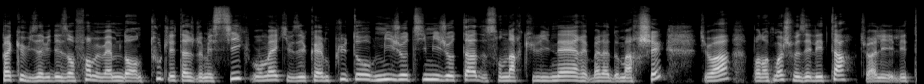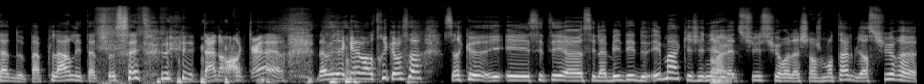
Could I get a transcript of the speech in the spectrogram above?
pas que vis-à-vis des enfants, mais même dans toutes les tâches domestiques. Mon mec, il faisait quand même plutôt mijoti mijota de son art culinaire et balade au marché, tu vois, pendant que moi, je faisais les tas, tu vois, les, les tas de paplards, les tas de chaussettes, les tas de rancœur. Non, mais il y a quand même un truc comme ça. C'est-à-dire que, et, et c'était, euh, c'est la BD de Emma qui est géniale Ouais. là-dessus, sur la charge mentale, bien sûr, euh,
